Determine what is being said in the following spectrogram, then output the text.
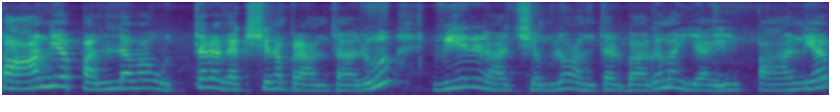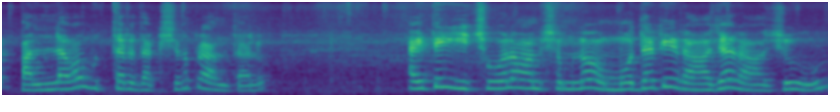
పాండ్య పల్లవ ఉత్తర దక్షిణ ప్రాంతాలు వీరి రాజ్యంలో అంతర్భాగం అయ్యాయి. పాండ్య పల్లవ ఉత్తర దక్షిణ ప్రాంతాలు. అయితే ఈ చోళ వంశంలో మొదటి రాజరాజు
